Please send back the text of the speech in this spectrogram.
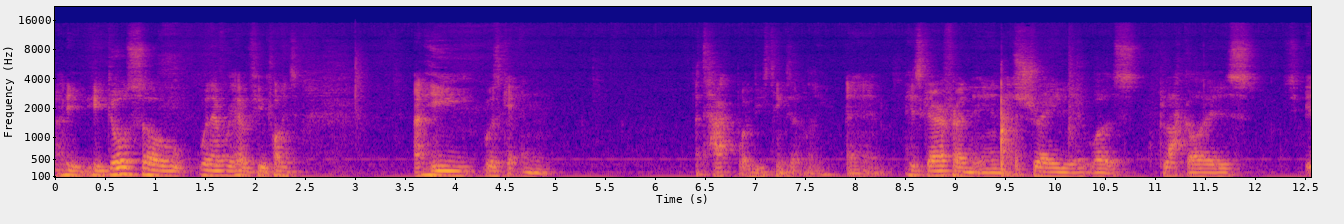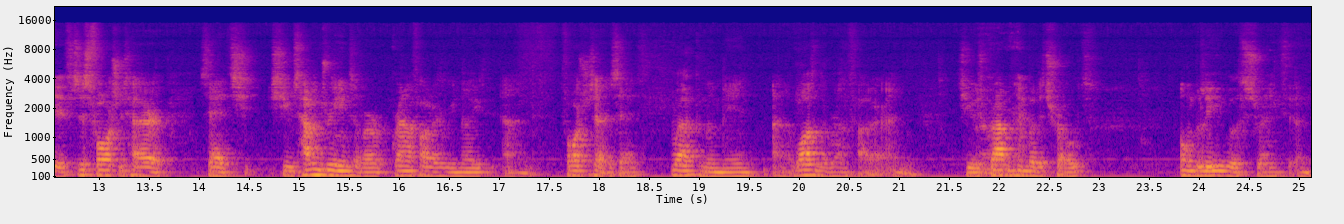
and he, he does so whenever we have a few points, and he was getting attacked by these things at night. Um, his girlfriend in Australia was black eyes. It's just fortune teller said she, she was having dreams of her grandfather every night, and fortune teller said welcome him in, and it wasn't the grandfather, and she was Oh. grabbing him by the throat, unbelievable strength, and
